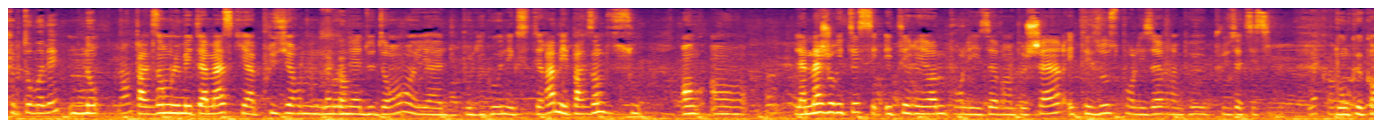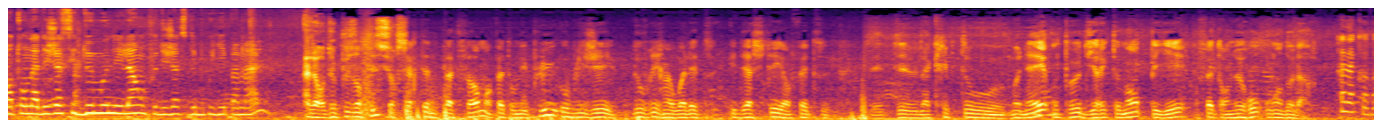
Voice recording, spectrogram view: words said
crypto-monnaie non, Non Par exemple, le MetaMask, il y a plusieurs monnaies dedans, il y a du Polygon, etc. Mais par exemple, sous, en, en- la majorité, c'est Ethereum pour les œuvres un peu chères et Tezos pour les œuvres un peu plus accessibles. Donc euh, quand on a déjà ces deux monnaies-là, on peut déjà se débrouiller pas mal. Alors de plus en plus sur certaines plateformes, en fait, on n'est plus obligé d'ouvrir un wallet et d'acheter en fait de, la crypto-monnaie. On peut directement payer en fait en euros ou en dollars. Ah d'accord.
